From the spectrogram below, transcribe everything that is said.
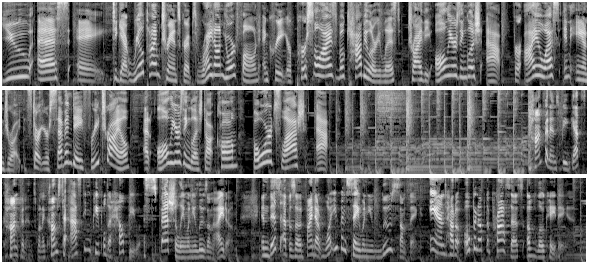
USA. To get real time transcripts right on your phone and create your personalized vocabulary list, try the All Ears English app for iOS and Android. Start your seven day free trial at allearsenglish.com forward slash app. Confidence begets confidence when it comes to asking people to help you, especially when you lose an item. In this episode, find out what you can say when you lose something and how to open up the process of locating it.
